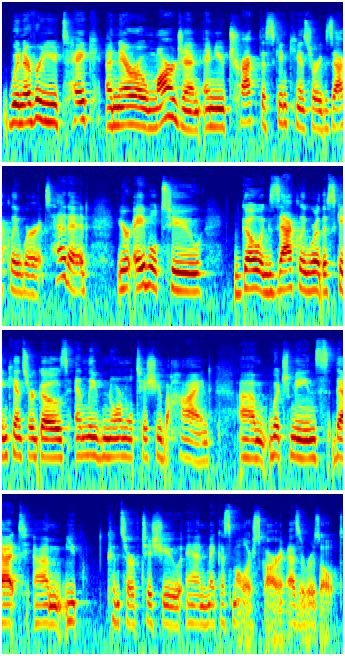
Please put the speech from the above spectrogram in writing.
whenever you take a narrow margin and you track the skin cancer exactly where it's headed, you're able to go exactly where the skin cancer goes and leave normal tissue behind, um, which means that um, you conserve tissue and make a smaller scar as a result.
